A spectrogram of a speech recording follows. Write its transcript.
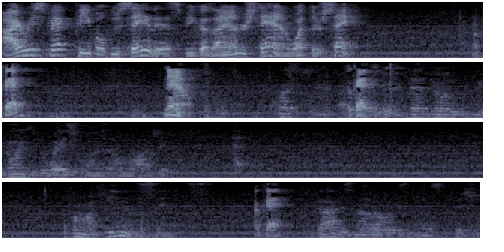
I respect people who say this because I understand what they're saying. Okay? Now, Question. Okay. That goes, you're going to the waste one of illogic. From a human sense, okay? God is not always the most efficient.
